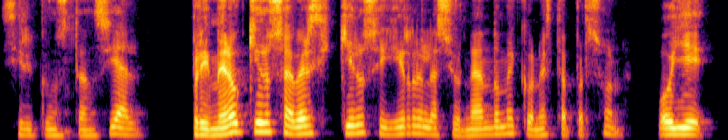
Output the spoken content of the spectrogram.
circunstancial. Primero quiero saber si quiero seguir relacionándome con esta persona. Oye,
